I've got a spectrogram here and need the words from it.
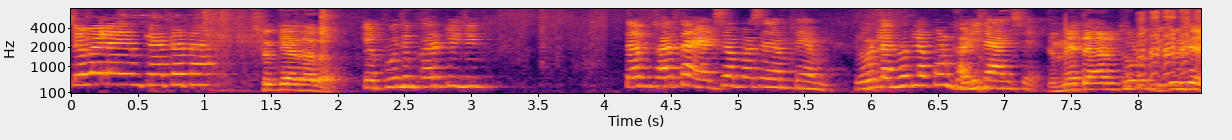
ચમેલા એમ કહેતા હતા શું કહેતા હતો? કે પૂરી ફરકી જી. તેમ ફરતા હેડસો પાસે એમને એમ. રોટલા રોટલા કોણ ઘડી ડાલશે છે મેં તારું થોડું કીધું છે.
